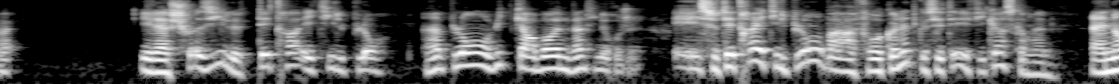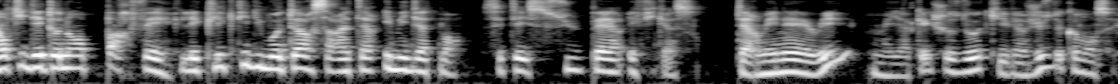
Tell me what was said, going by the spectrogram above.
Ouais. Il a choisi le tétraéthylplomb. Un plomb, 8 carbone, 20 hydrogène. Et ce tétraéthylplomb, bah faut reconnaître que c'était efficace quand même. Un antidétonant parfait, les cliquetis du moteur s'arrêtèrent immédiatement. C'était super efficace. Terminé, oui, mais il y a quelque chose d'autre qui vient juste de commencer.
